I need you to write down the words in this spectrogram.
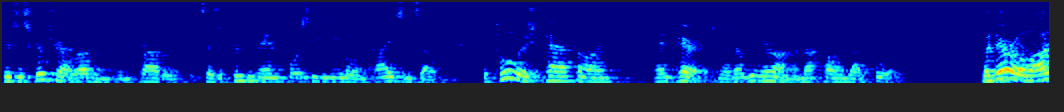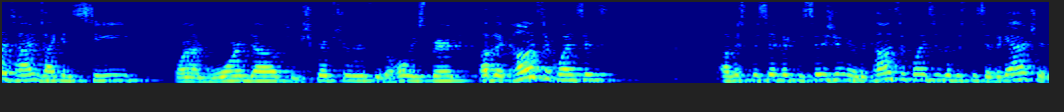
There's a scripture I love in, in Proverbs. It says, A prudent man foresees evil and hides himself. The foolish pass on and perish. Now, don't get me wrong, I'm not calling God foolish. But there are a lot of times I can see or I'm warned of through Scripture, through the Holy Spirit, of the consequences of a specific decision or the consequences of a specific action.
